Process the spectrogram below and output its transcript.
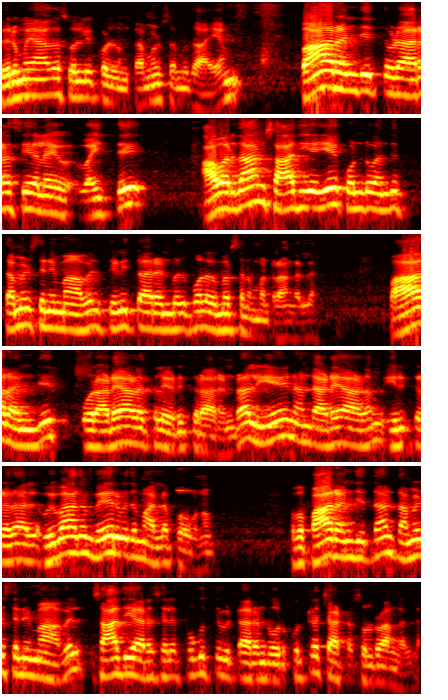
பெருமையாக சொல்லிக் கொள்ளும் தமிழ் சமுதாயம். பா. ரஞ்சித்தோட அரசியலை வைத்து அவர்தான் சாதியையே கொண்டு வந்து தமிழ் சினிமாவில் திணித்தார் என்பது போல விமர்சனம் பண்றாங்கல்ல. பாரஞ்சித் ஒரு அடையாளத்தில் எடுக்கிறார் என்றால் ஏன் அந்த அடையாளம் இருக்கிறதா? விவாதம் வேறு விதமாக அல்ல போகணும். அப்போ பார் ரஞ்சித் தான் தமிழ் சினிமாவில் சாதி அரசியலை புகுத்து விட்டார் என்று ஒரு குற்றச்சாட்டை சொல்றாங்கல்ல.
